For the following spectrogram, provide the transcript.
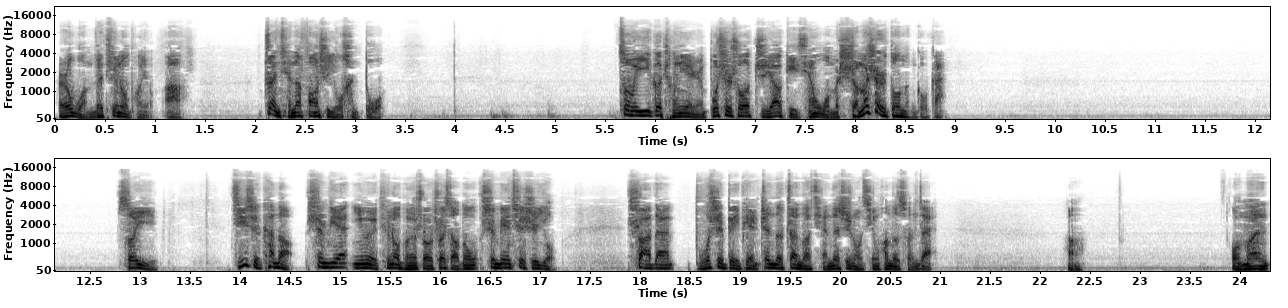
而我们的听众朋友啊。赚钱的方式有很多。作为一个成年人，不是说只要给钱，我们什么事儿都能够干。所以，即使看到身边，因为有听众朋友说说小东身边确实有刷单不是被骗，真的赚到钱的这种情况的存在，啊，我们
